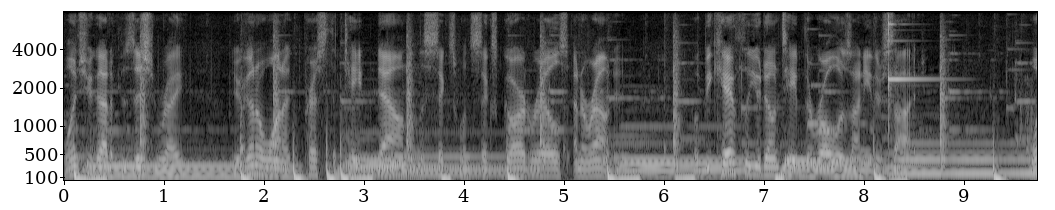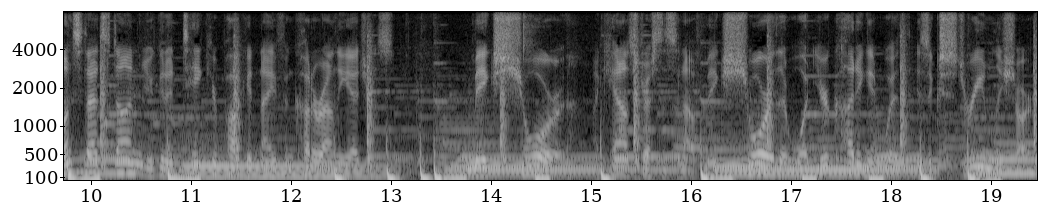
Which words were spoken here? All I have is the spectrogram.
Once you got a position right, you're going to want to press the tape down on the 616 guardrails and around it. But be careful you don't tape the rollers on either side. Once that's done, you're going to take your pocket knife and cut around the edges. Make sure, I cannot stress this enough, make sure that what you're cutting it with is extremely sharp.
